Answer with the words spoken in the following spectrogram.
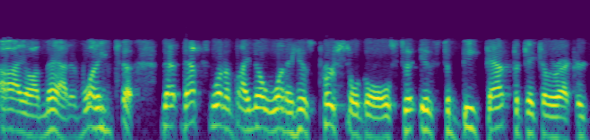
eye on that and wanting to. That that's one of I know one of his personal goals to is to beat that particular record.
